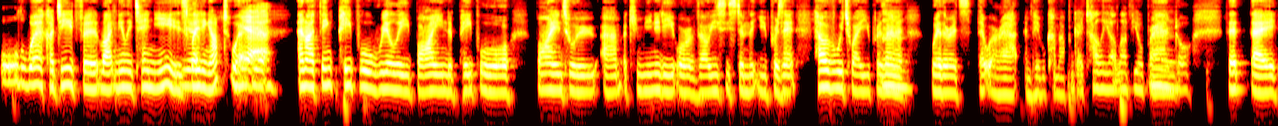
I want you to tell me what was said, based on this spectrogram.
all the work I did for like nearly 10 years Yeah. leading up to it. Yeah. And I think people really buy into people or buy into um, a community or a value system that you present, however which way you present Mm. it, whether it's that we're out and people come up and go, Tully, I love your Mm. brand, or that they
